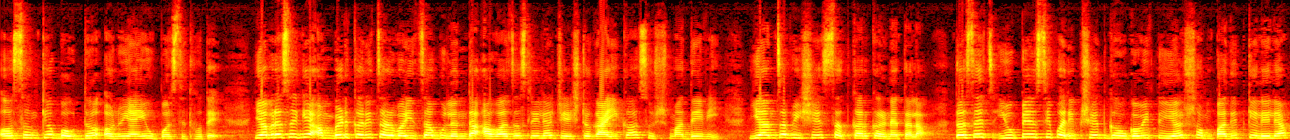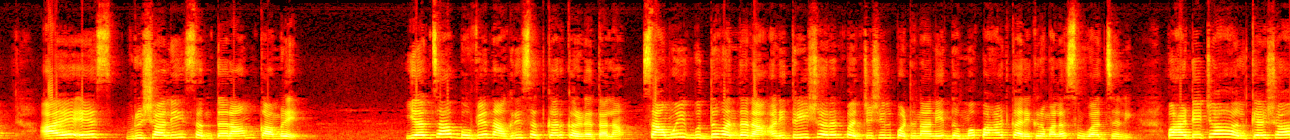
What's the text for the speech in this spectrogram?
असंख्य बौद्ध अनुयायी उपस्थित होते. याप्रसंगी आंबेडकरी चळवळीचा बुलंद आवाज असलेल्या ज्येष्ठ गायिका सुषमा देवी यांचा विशेष सत्कार करण्यात आला. तसेच युपीएससी परीक्षेत घवघवीत यश संपादित केलेल्या I A S Vrushali Santram Kamble यांचा भव्य नागरी सत्कार करण्यात आला. सामूहिक बुद्ध वंदना आणि त्रिशरण पंचशील पठनाने धम्मपहाट कार्यक्रमाला सुरुवात झाली. पहाटेच्या हलक्याशा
